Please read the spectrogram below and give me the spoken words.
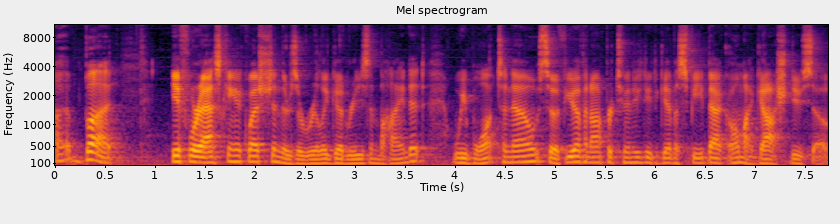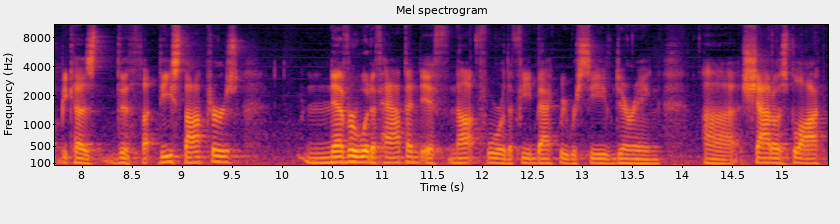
Uh, but if we're asking a question, there's a really good reason behind it. We want to know. So if you have an opportunity to give us feedback, oh my gosh, do so. Because the th- these Thopters never would have happened if not for the feedback we received during uh, Shadows block,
